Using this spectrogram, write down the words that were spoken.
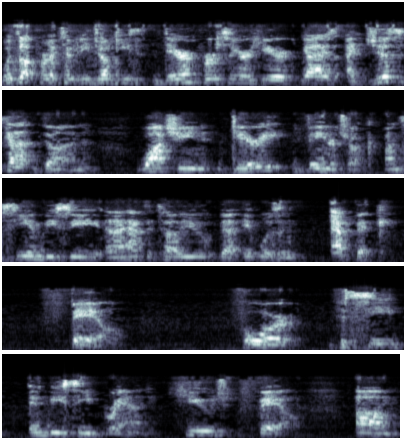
What's up, productivity junkies? Darin Persinger here. Guys, I just got done watching Gary Vaynerchuk on CNBC, and I have to tell you that it was an epic fail for the CNBC brand. Huge fail. Um,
